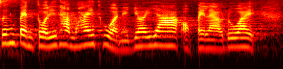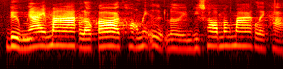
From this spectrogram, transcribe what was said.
ซึ่งเป็นตัวที่ทำให้ถั่วเนี่ยย่อยยากออกไปแล้วด้วย ดื่มง่ายมาก แล้วก็ท้องไม่อืดเลยดิชอบมากๆเลยค่ะ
